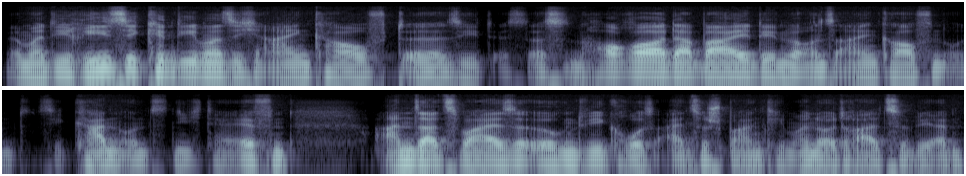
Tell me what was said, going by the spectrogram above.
Wenn man die Risiken, die man sich einkauft, äh, sieht, ist das ein Horror dabei, den wir uns einkaufen und sie kann uns nicht helfen, ansatzweise irgendwie groß einzusparen, klimaneutral zu werden.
